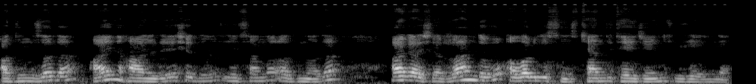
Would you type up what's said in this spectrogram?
adınıza da aynı hanede yaşadığınız insanlar adına da arkadaşlar randevu alabilirsiniz kendi TC'niz üzerinden.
